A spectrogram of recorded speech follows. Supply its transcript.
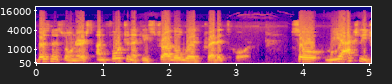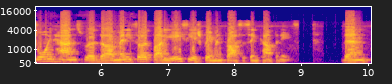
business owners unfortunately struggle with credit score. So we actually joined hands with uh, many third-party ACH payment processing companies. Then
